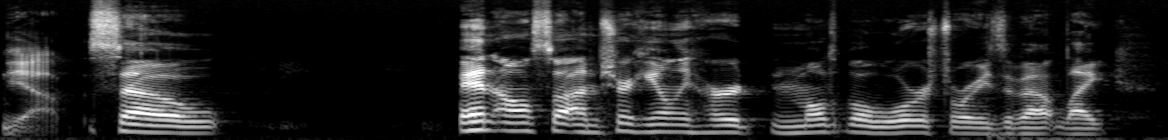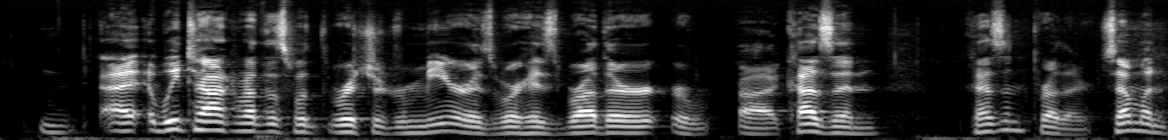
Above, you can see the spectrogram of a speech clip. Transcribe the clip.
Yeah. So and also I'm sure he only heard multiple war stories about like I, we talked about this with Richard Ramirez where his brother or uh, cousin cousin brother someone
